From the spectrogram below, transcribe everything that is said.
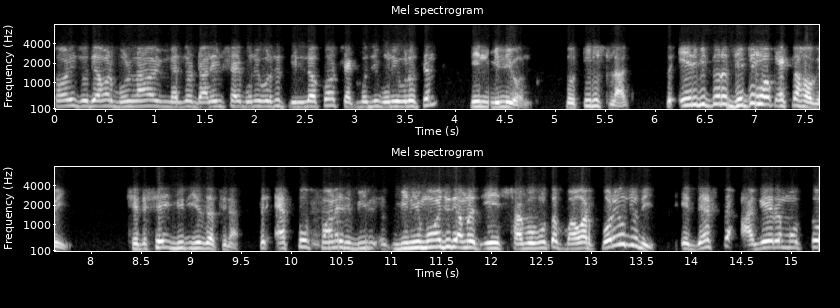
সরি যদি আমার ভুল না হয় মেজর ডালিম সাহেব উনি বলেছেন তিন লক্ষ শেখ মুজিব উনি বলেছেন তিন মিলিয়ন। তো তিরিশ লাখ। তো এর ভিতরে যেটাই হোক একটা হবেই। সেটা সেই ইয়ে যাচ্ছি না। এত ফানের বিনিময়ে যদি আমরা এই সার্বভৌমত্ব পাওয়ার পরেও যদি এই দেশটা আগের মতো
